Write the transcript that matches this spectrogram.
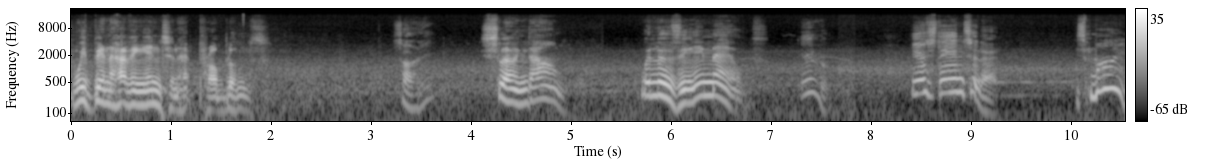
We've been having internet problems. Sorry, Slowing down. We're losing emails. you. Use the internet. It's mine.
